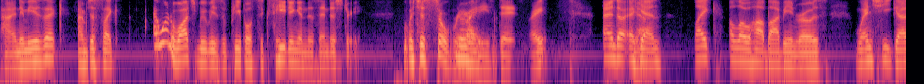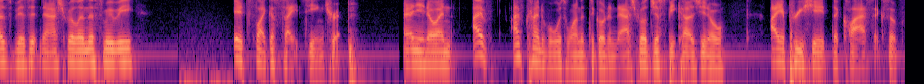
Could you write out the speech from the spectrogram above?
kind of music. I'm just like I want to watch movies of people succeeding in this industry, which is so rare Right. these days, right? And uh, again, like Aloha Bobby and Rose, when she does visit Nashville in this movie, it's like a sightseeing trip. And you know, and I've I've kind of always wanted to go to Nashville just because, you know, I appreciate the classics of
